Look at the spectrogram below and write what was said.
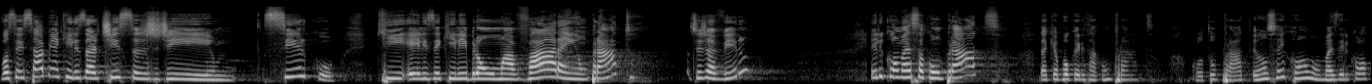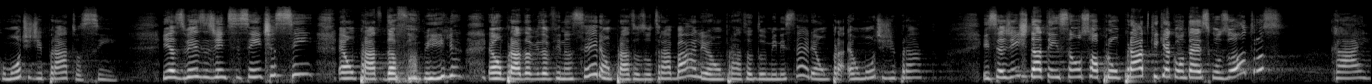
Vocês sabem aqueles artistas de circo que eles equilibram uma vara em um prato? Vocês já viram? Ele começa com um prato, daqui a pouco ele está com um prato outro prato. Eu não sei como, mas ele coloca um monte de prato assim. E às vezes a gente se sente assim. É um prato da família, é um prato da vida financeira, é um prato do trabalho, é um prato do ministério, é um, prato, é um monte de prato. E se a gente dá atenção só para um prato, o que, que acontece com os outros? Cai.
